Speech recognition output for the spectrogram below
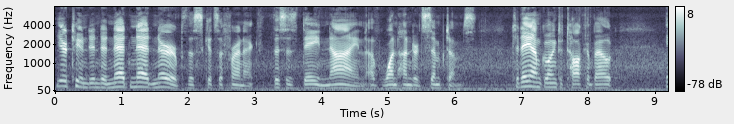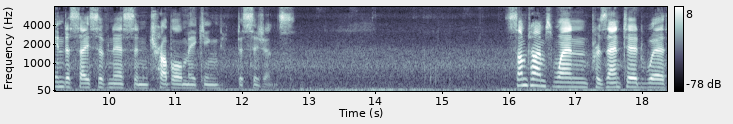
You're tuned into Ned Ned Nerb, the schizophrenic. This is day 9 of 100 symptoms. Today I'm going to talk about indecisiveness and trouble making decisions. Sometimes, when presented with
